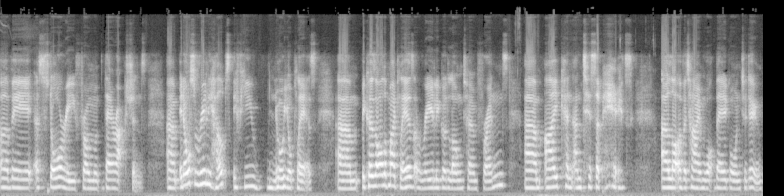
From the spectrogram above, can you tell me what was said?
of a, a story from their actions. Um, it also really helps if you know your players. Um, because all of my players are really good long term friends, um, I can anticipate a lot of the time what they're going to do.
